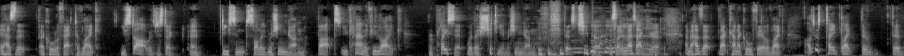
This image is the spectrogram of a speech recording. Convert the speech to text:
it has the, a cool effect of like, you start with just a, a decent solid machine gun, but you can, if you like, replace it with a shittier machine gun that's cheaper. It's like less accurate, okay. and it has that, that kind of cool feel of like I'll just take like the the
